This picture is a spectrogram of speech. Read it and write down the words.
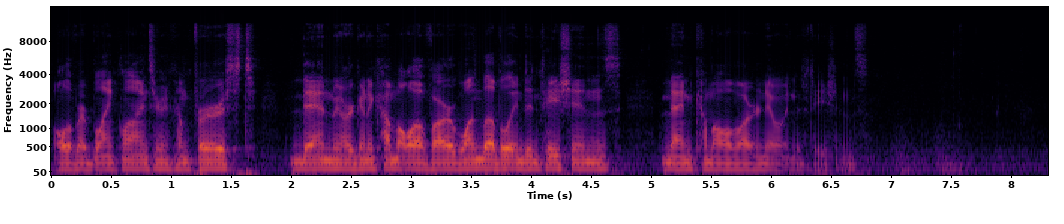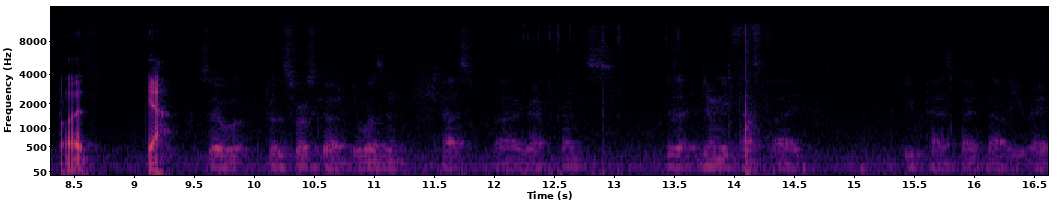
all of our blank lines are going to come first, then we are going to come all of our one-level indentations, and then come all of our no indentations. But yeah. So for the source code, it wasn't passed by reference? Because didn't we pass by, we passed by value, right?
